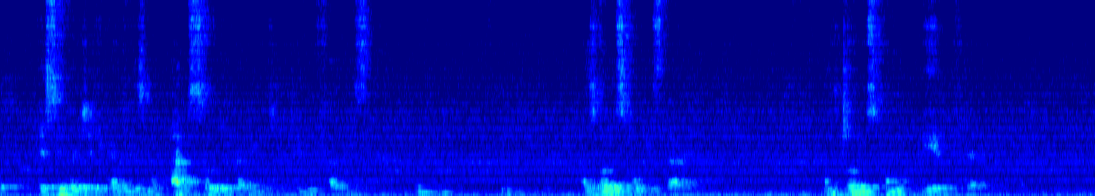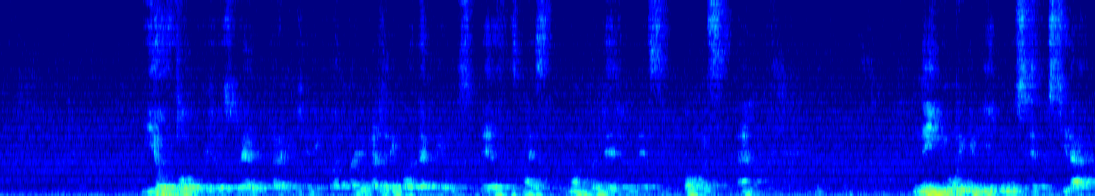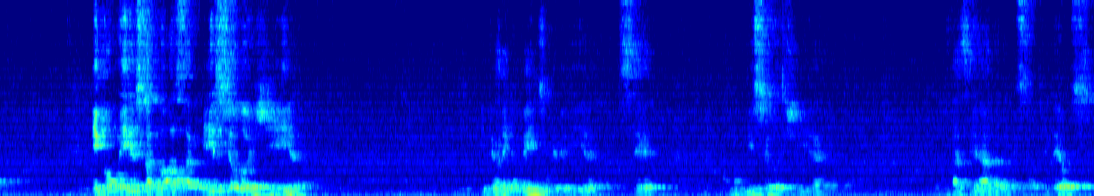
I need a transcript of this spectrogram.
esse evangelicalismo absolutamente triunfalista. Nós vamos conquistar, nós vamos cumprir fé. E eu vou para Josué em Jericó. Estou indo para Jericó daqui uns meses, mas não planejo nesse tom assim, né? nenhum inimigo nos resistirá. E com isso, a nossa missiologia, que teoricamente deveria ser uma missiologia baseada na missão de Deus,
